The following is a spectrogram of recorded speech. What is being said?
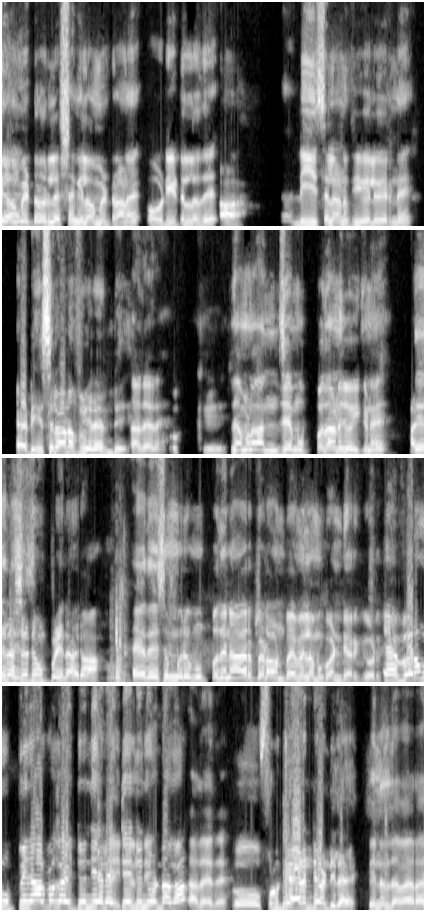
കിലോമീറ്റർ ഒരു ലക്ഷം കിലോമീറ്റർ ആണ് ഓടിയിട്ടുള്ളത്. ഡീസലാണ് ഫ്യൂവൽ വരുന്നത്. ഡീസലാണ് ഫ്യൂവൽ വരുന്നത്. അതെ അതെ. ഓക്കെ നമ്മൾ അഞ്ച് മുപ്പതാണ് ചോദിക്കണേ. അഞ്ച് ലക്ഷത്തി മുപ്പതിനായിരം. ആ ഏകദേശം ഒരു മുപ്പതിനായിരം റുപ്യ ഡൗൺ പേയ്മെന്റ് നമുക്ക് വണ്ടി ഇറക്കി കൊടുക്കാം. വെറും മുപ്പതിനായിരം I twenty elite I twenty ഉണ്ടാകാം അതെ അതെ. ഫുൾ ഗ്യാരണ്ടി വണ്ടി അല്ലേ? പിന്നെന്താ വേറെ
